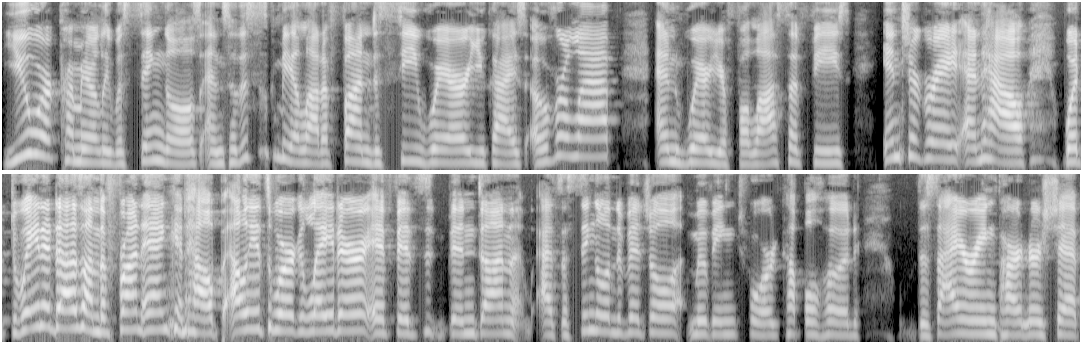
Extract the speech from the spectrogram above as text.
You work primarily with singles. And so this is going to be a lot of fun to see where you guys overlap and where your philosophies integrate and how what Duana does on the front end can help Elliott's work later if it's been done as a single individual moving toward couplehood, desiring partnership.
